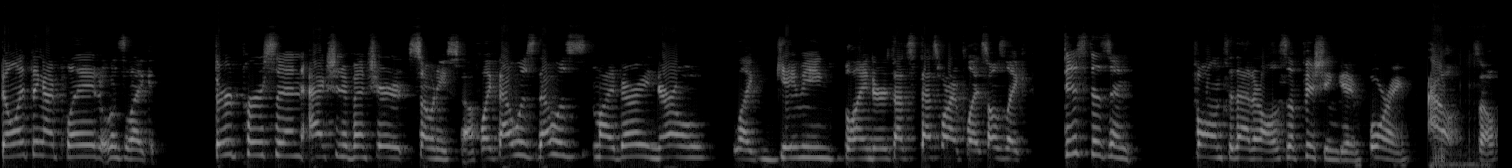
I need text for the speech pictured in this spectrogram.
the only thing I played was like third person action adventure Sony stuff. Like that was that was my very narrow like gaming blinders. That's that's what I played. So I was like, this doesn't fall into that at all. It's a fishing game. Boring. Out. So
